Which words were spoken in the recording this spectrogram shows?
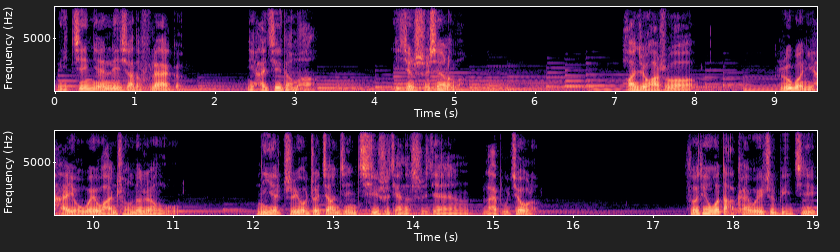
你今年立下的 flag，你还记得吗？已经实现了吗？换句话说，如果你还有未完成的任务，你也只有这将近七十天的时间来补救了。昨天我打开为之笔记，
